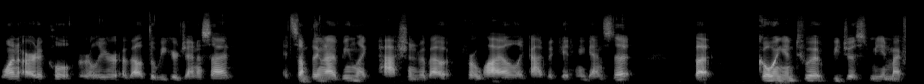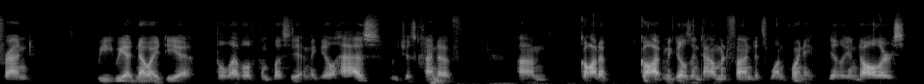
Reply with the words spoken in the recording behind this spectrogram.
one article earlier about the Uyghur genocide. It's something that I've been like passionate about for a while, like advocating against it. But going into it, we just me and my friend, we we had no idea the level of complicity that McGill has. We just kind of um, got a got McGill's endowment fund. It's 1.8 billion dollars.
